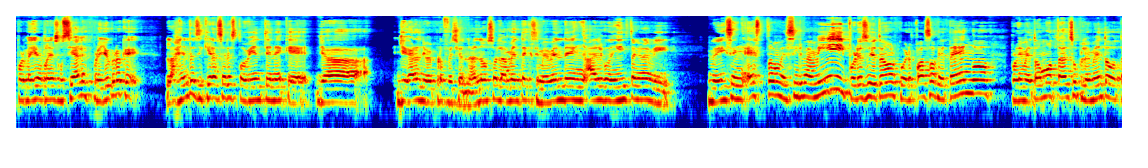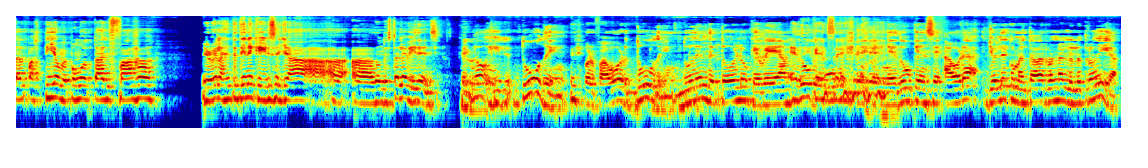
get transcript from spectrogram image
por medio de redes sociales, pero yo creo que la gente si quiere hacer esto bien tiene que ya llegar al nivel profesional, no solamente que si me venden algo en Instagram y me dicen esto me sirve a mí y por eso yo tengo el cuerpazo que tengo, porque me tomo tal suplemento o tal pastillo, me pongo tal faja. Yo creo que la gente tiene que irse ya a, a- a donde está la evidencia. No, y duden, por favor, duden, duden de todo lo que vean. Edúquense. pregunten, edúquense. Ahora, yo le comentaba a Ronald el otro día,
